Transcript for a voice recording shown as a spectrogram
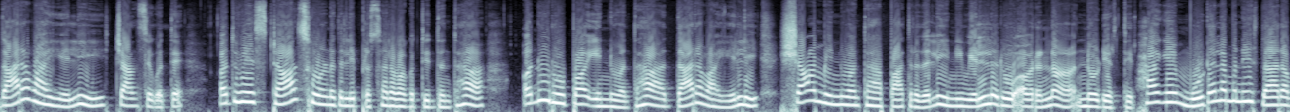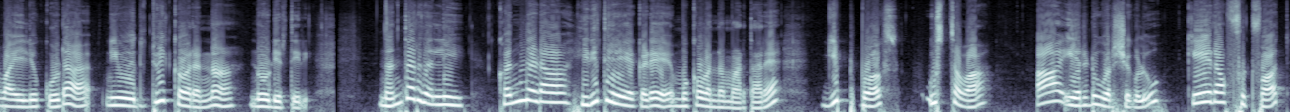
ಧಾರಾವಾಹಿಯಲ್ಲಿ ಚಾನ್ಸ್ ಸಿಗುತ್ತೆ. ಅದುವೇ ಸ್ಟಾರ್ ಸುವರ್ಣದಲ್ಲಿ ಪ್ರಸಾರವಾಗುತ್ತಿದ್ದಂತಹ ಅನುರೂಪ ಎನ್ನುವಂತಹ ಧಾರಾವಾಹಿಯಲ್ಲಿ ಶ್ಯಾಮ್ ಎನ್ನುವಂತಹ ಪಾತ್ರದಲ್ಲಿ ನೀವೆಲ್ಲರೂ ಅವರನ್ನ ನೋಡಿರ್ತೀರಿ. ಹಾಗೆ ಮೂಡಲಮನೆ ಧಾರಾವಾಹಿಯಲ್ಲೂ ಕೂಡ ನೀವು ಋತ್ವಿಕ್ ಅವರನ್ನ ನೋಡಿರ್ತೀರಿ. ನಂತರದಲ್ಲಿ ಕನ್ನಡ ಹಿರಿತೆರೆಯ ಕಡೆ ಮುಖವನ್ನು ಮಾಡ್ತಾರೆ. ಗಿಫ್ಟ್ ಬಾಕ್ಸ್ ಉತ್ಸವ ಆ ಎರಡು ವರ್ಷಗಳು care of footpath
